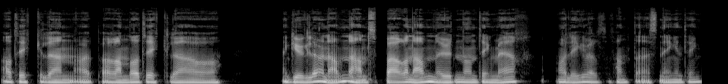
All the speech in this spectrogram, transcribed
Wikipedia-artikkelen og et par andre artikler, og jeg googla jo navnet hans, bare navnet uten noen ting mer, og allikevel så fant jeg nesten ingenting.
